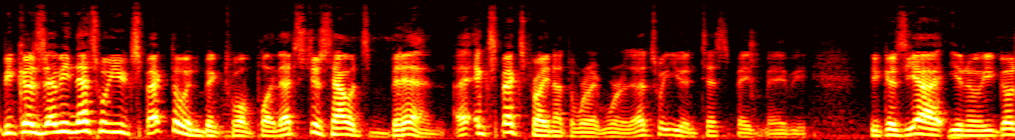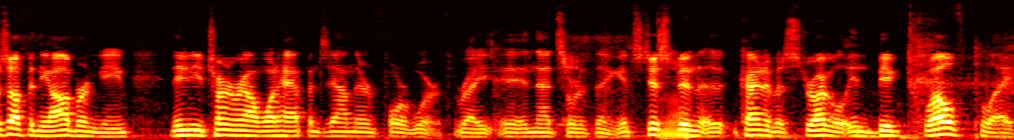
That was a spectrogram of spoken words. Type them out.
Because I mean, that's what you expect though in Big Twelve play. That's just how it's been. Uh, Expect's probably not the right word. That's what you anticipate maybe. Because yeah, you know, he goes off in the Auburn game, then you turn around, what happens down there in Fort Worth, right, and that sort of thing. It's just Yeah. been a, kind of a struggle in Big Twelve play.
